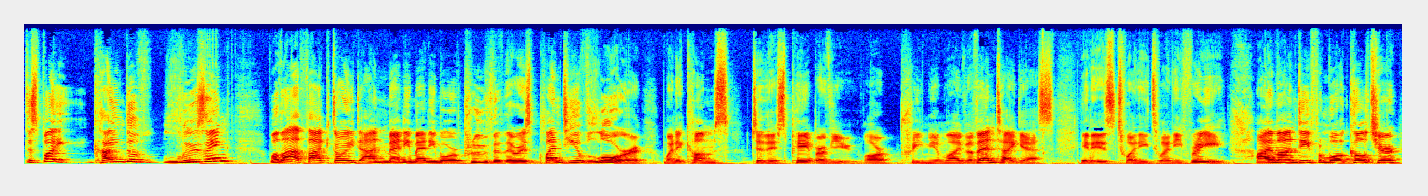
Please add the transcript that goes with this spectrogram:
despite kind of losing? Well, that factoid and many, many more prove that there is plenty of lore when it comes to this pay per view, or premium live event, I guess. It is 2023. I'm Andy from What Culture,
